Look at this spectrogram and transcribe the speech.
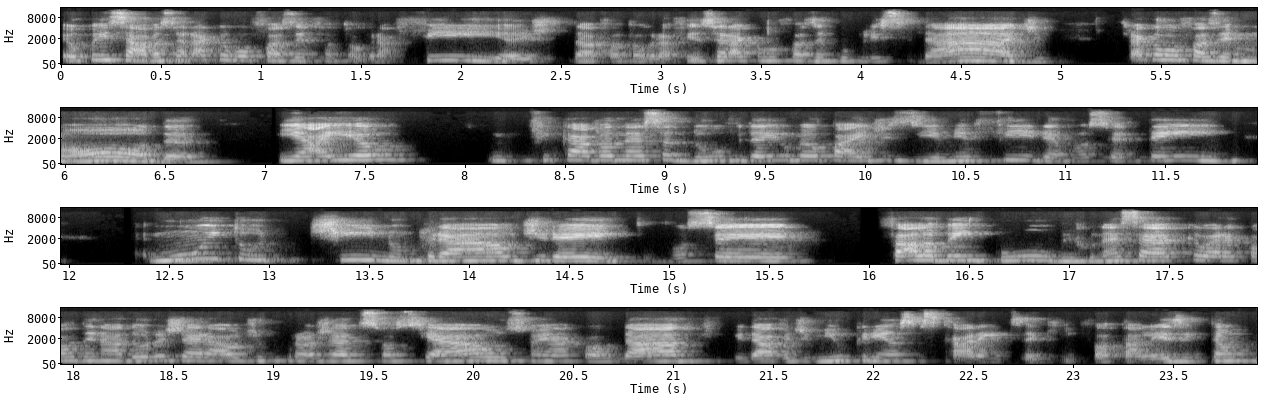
eu pensava, será que eu vou fazer fotografia, estudar fotografia? Será que eu vou fazer publicidade? Será que eu vou fazer moda? E aí eu ficava nessa dúvida e o meu pai dizia: "Minha filha, você tem muito tino para o direito. Você fala bem público. Nessa época eu era coordenadora geral de um projeto social, o Sonhar Acordado, que cuidava de mil crianças carentes aqui em Fortaleza. Então,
